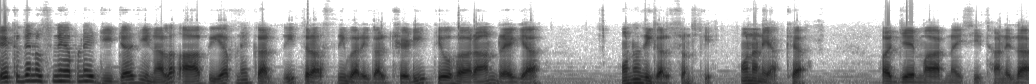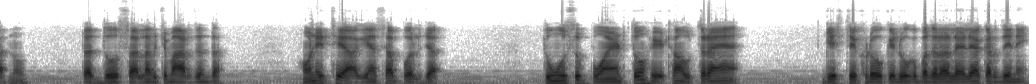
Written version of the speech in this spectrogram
ਇੱਕ ਦਿਨ ਉਸਨੇ ਆਪਣੇ ਜੀਜਾ ਜੀ ਨਾਲ ਆਪ ਹੀ ਆਪਣੇ ਘਰ ਦੀ ਤਰਾਸਦੀ ਬਾਰੇ ਗੱਲ ਛੇੜੀ ਤੇ ਉਹ ਹੈਰਾਨ ਰਹਿ ਗਿਆ। ਉਹਨਾਂ ਦੀ ਗੱਲ ਸੁਣ ਕੇ ਉਹਨਾਂ ਨੇ ਆਖਿਆ ਔਰ ਜੇ ਮਾਰਨਾ ਹੀ ਸੀ ਥਾਣੇਦਾਰ ਨੂੰ, ਤਾਂ 2 ਸਾਲਾਂ ਵਿੱਚ ਮਾਰ ਦਿੰਦਾ। ਹੁਣ ਇੱਥੇ ਆ ਗਿਆ ਸਭ ਭੁੱਲ ਜਾ। ਤੂੰ ਉਸ ਪੁਆਇੰਟ ਤੋਂ ਹੇਠਾਂ ਉਤਰ ਆਇਆ ਜਿਸ ਤੇ ਖੜੋ ਕੇ ਲੋਕ ਬਦਲਾ ਲੈ ਲਿਆ ਕਰਦੇ ਨੇ।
